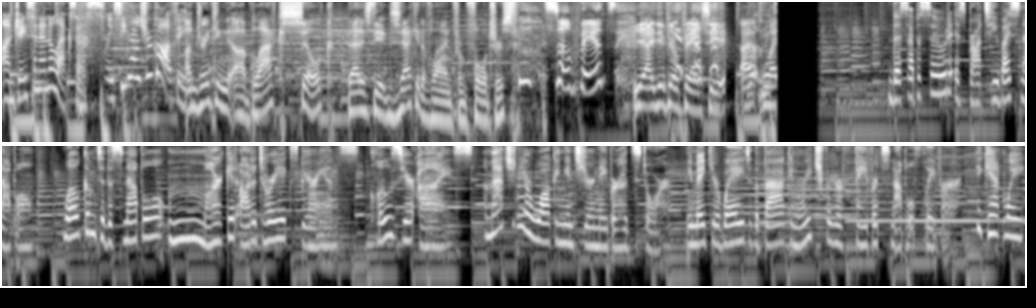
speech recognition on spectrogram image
on Jason and Alexis. Lacey, how's your coffee? I'm drinking uh, Black Silk. That is the executive line from Folgers. so fancy. yeah, I do feel fancy. I, my This episode is brought to you by Snapple. Welcome to the Snapple mm, Market Auditory Experience. Close your eyes. Imagine you're walking into your neighborhood store. You make your way to the back and reach for your favorite Snapple flavor. You can't wait.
